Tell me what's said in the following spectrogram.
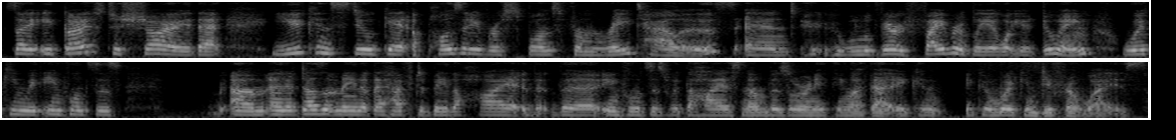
So it goes to show that you can still get a positive response from retailers and who, who will look very favorably at what you're doing, working with influencers um, and it doesn't mean that they have to be the high the, influencers with the highest numbers or anything like that. It can it can work in different ways.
